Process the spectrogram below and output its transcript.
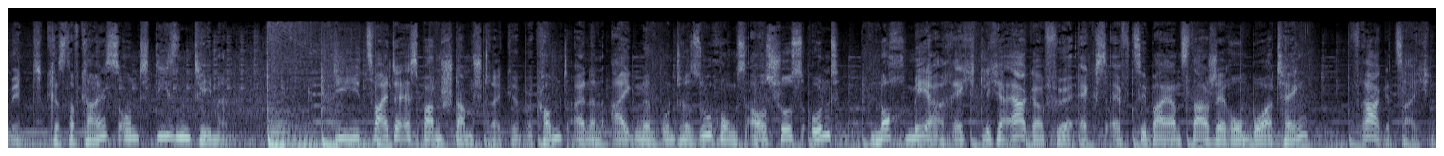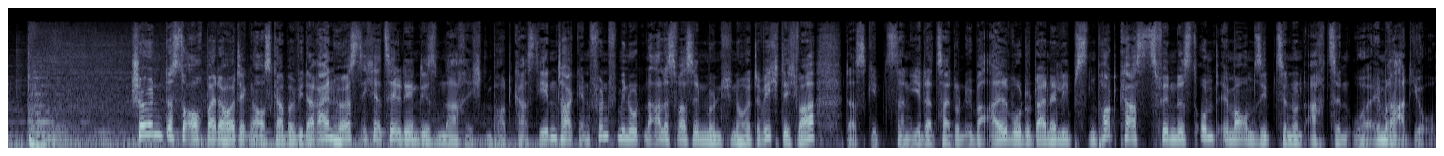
Mit Christoph Kreis und diesen Themen. Die zweite S-Bahn-Stammstrecke bekommt einen eigenen Untersuchungsausschuss und noch mehr rechtlicher Ärger für Ex-FC Bayern-Star Jerome Boateng? Fragezeichen. Schön, dass du auch bei der heutigen Ausgabe wieder reinhörst. Ich erzähle dir in diesem Nachrichtenpodcast jeden Tag in fünf Minuten alles, was in München heute wichtig war. Das gibt's dann jederzeit und überall, wo du deine liebsten Podcasts findest und immer um 17 und 18 Uhr im Radio.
